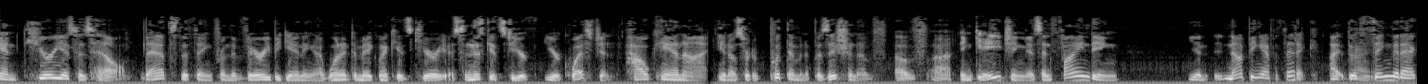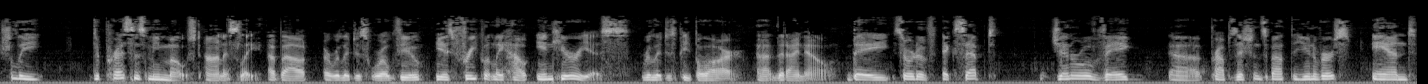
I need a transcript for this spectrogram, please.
and curious as hell. That's the thing from the very beginning. I wanted to make my kids curious, and this gets to your your question: How can I, you know, sort of put them in a position of of uh, engaging this and finding, you know, not being apathetic. I, the right. thing that actually depresses me most, honestly, about a religious worldview is frequently how incurious religious people are uh, that I know. They sort of accept general, vague uh, propositions about the universe, and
